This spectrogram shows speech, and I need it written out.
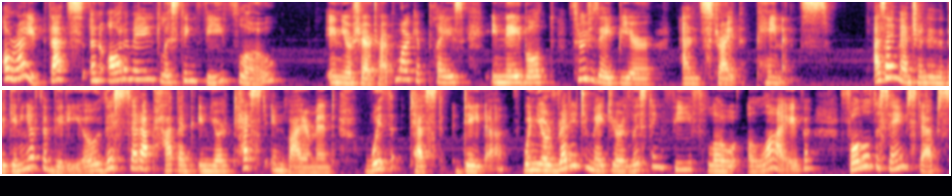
All right, that's an automated listing fee flow in your ShareTribe marketplace enabled through Zapier and Stripe payments. As I mentioned in the beginning of the video, this setup happened in your test environment with test data. When you're ready to make your listing fee flow live, follow the same steps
